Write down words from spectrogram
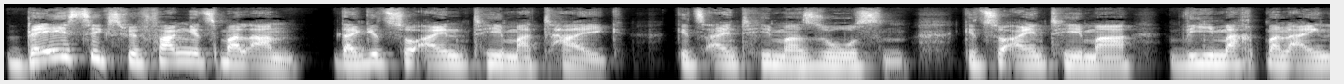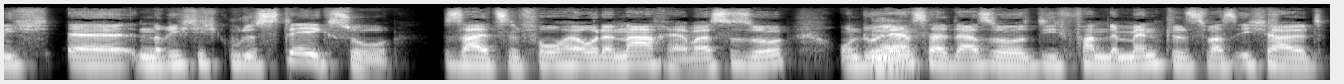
Basics, wir fangen jetzt mal an. Dann gibt's so ein Thema Teig gibt's ein Thema Soßen, gibt's so ein Thema, wie macht man eigentlich äh, ein richtig gutes Steak so salzen vorher oder nachher, weißt du so? Und du ja. lernst halt da so die Fundamentals, was ich halt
